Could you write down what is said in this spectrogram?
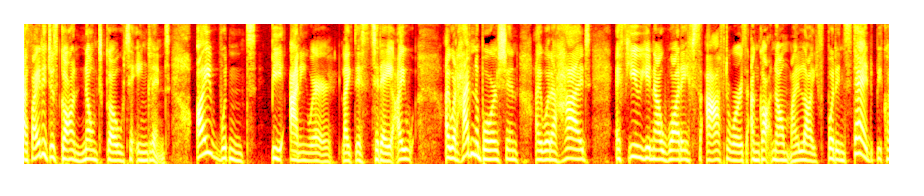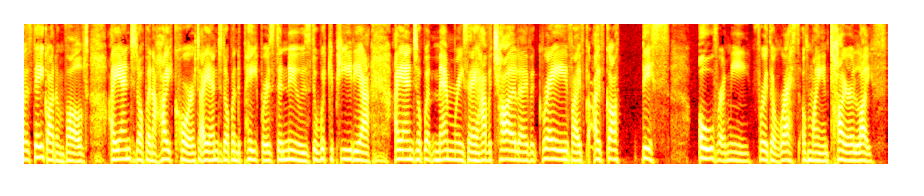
if I'd have just gone known to go to England, I wouldn't be anywhere like this today. I I would have had an abortion. I would have had a few, you know, what ifs afterwards and gotten on my life. But instead, because they got involved, I ended up in a high court. I ended up in the papers, the news, the Wikipedia. I ended up with memories. I have a child. I have a grave. I've I've got this over me for the rest of my entire life,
